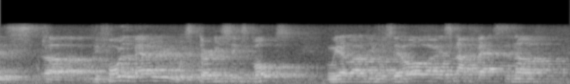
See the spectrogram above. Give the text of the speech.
is, uh, before the battery was 36 volts. And we had a lot of people say, oh, it's not fast enough.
